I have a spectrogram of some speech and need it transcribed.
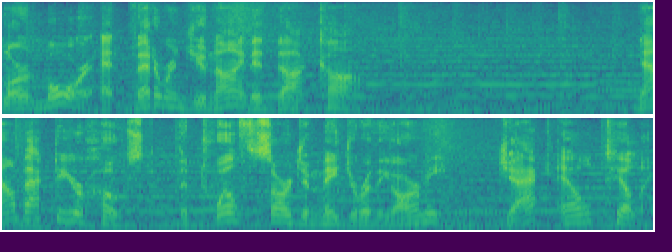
Learn more at veteransunited.com. Now back to your host, the 12th Sergeant Major of the Army, Jack L. Tilley.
